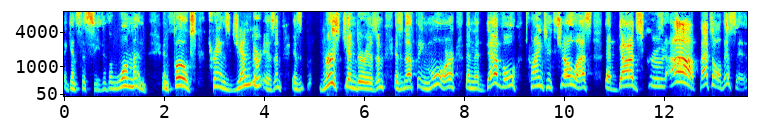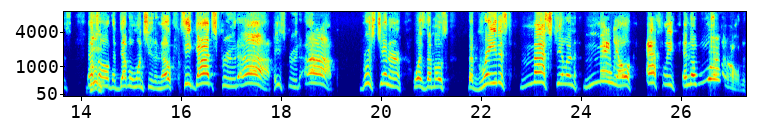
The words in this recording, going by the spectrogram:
against the seed of the woman. And folks, transgenderism is Bruce genderism is nothing more than the devil trying to show us that God screwed up. That's all this is. That's Boom. all the devil wants you to know. See, God screwed up. He screwed up. Bruce Jenner was the most, the greatest masculine male athlete in the world.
